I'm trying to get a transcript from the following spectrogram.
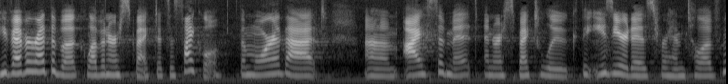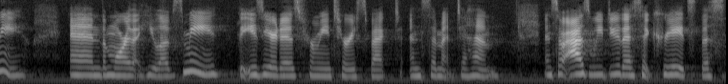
you've ever read the book Love and Respect, it's a cycle. The more that um, I submit and respect Luke, the easier it is for him to love me. And the more that he loves me, the easier it is for me to respect and submit to him. And so, as we do this, it creates this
